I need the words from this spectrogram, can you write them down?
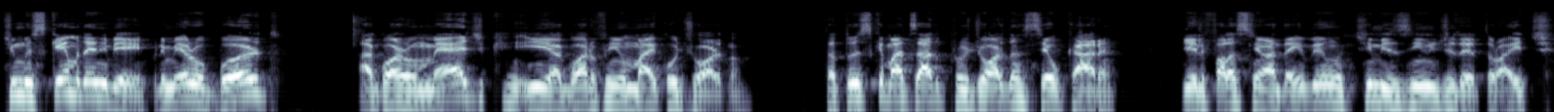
Tinha um esquema da NBA. Primeiro o Bird, agora o Magic e agora vem o Michael Jordan. Tá tudo esquematizado pro Jordan ser o cara. E ele fala assim, ó, daí vem um timezinho de Detroit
